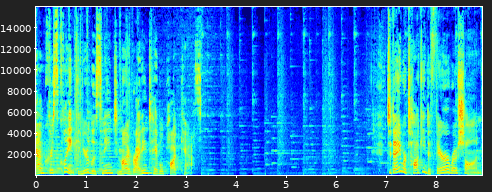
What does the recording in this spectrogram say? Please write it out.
I'm Chris Klink, and you're listening to my Writing Table podcast. Today we're talking to Farrah Rochon.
